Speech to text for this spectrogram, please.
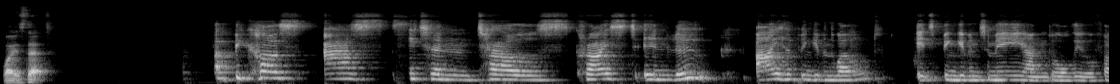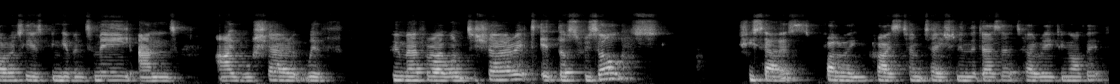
Why is that? Uh, because as Satan tells Christ in Luke, I have been given the world. It's been given to me, and all the authority has been given to me, and I will share it with whomever I want to share it. It thus results, she says, following Christ's temptation in the desert, her reading of it,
